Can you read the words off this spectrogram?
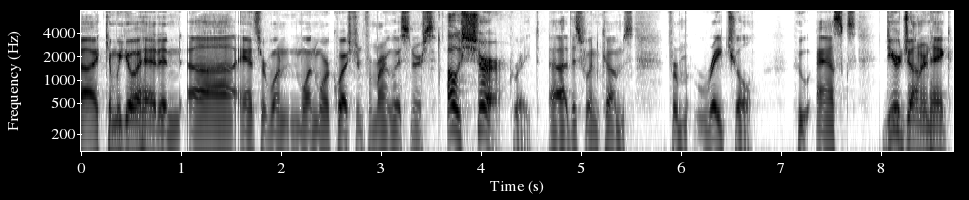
uh, can we go ahead and uh, answer one, one more question from our listeners? Oh, sure. Great. Uh, this one comes from Rachel, who asks, "Dear John and Hank,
